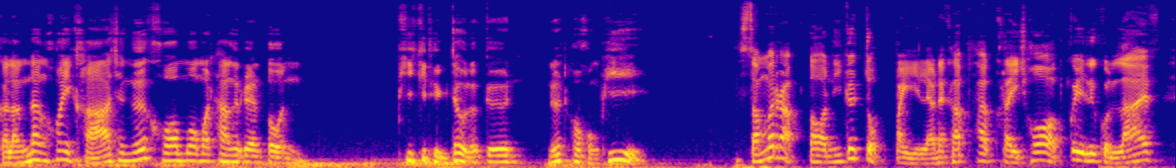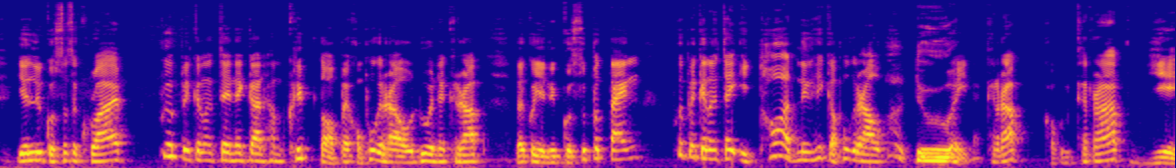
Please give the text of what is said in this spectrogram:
กำลังนั่งห้อยขาชะเง้อคอมองมาทางเรือนตน พี่คิดถึงเจ้าเหลือเกิน เนื้อทองของพี่สำหรับตอนนี้ก็จบไปแล้วนะครับ ถ้าใครชอบก็อย่าลืมกดไลฟ์อย่าลืมกด subscribe เพื่อเป็นกำลังใจในการทำคลิปต่อไปของพวกเราด้วยนะครับ แล้วก็อย่าลืมกดซุปเปอร์แตงเพื่อเป็นกำลังใจอีกทอดหนึ่งให้กับพวกเราด้วยนะครับ ขอบคุณครับ เย่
